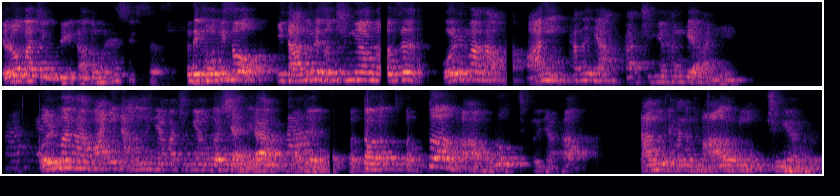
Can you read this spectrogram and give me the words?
여러 가지 우리 나눔을 할 수 있어요. 근데 거기서 이 나눔에서 중요한 것은 얼마나 많이 하느냐가 중요한 게 아니에요. 얼마나 많이 나누느냐가 중요한 것이 아니라 맞아요. 어떤 어떠한 마음으로 주느냐가 나누게 하는 마음이 중요한 거예요.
